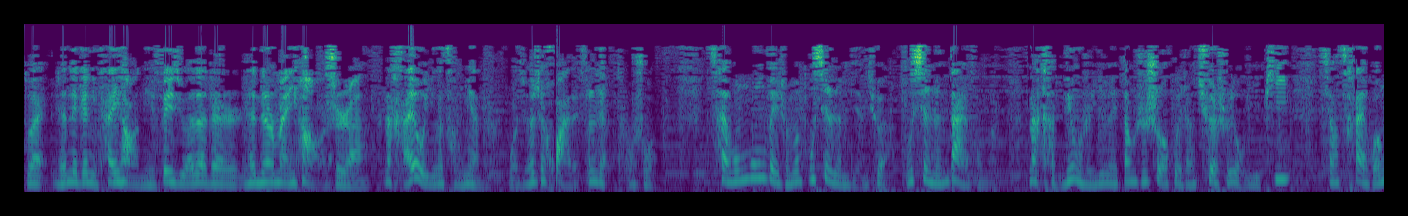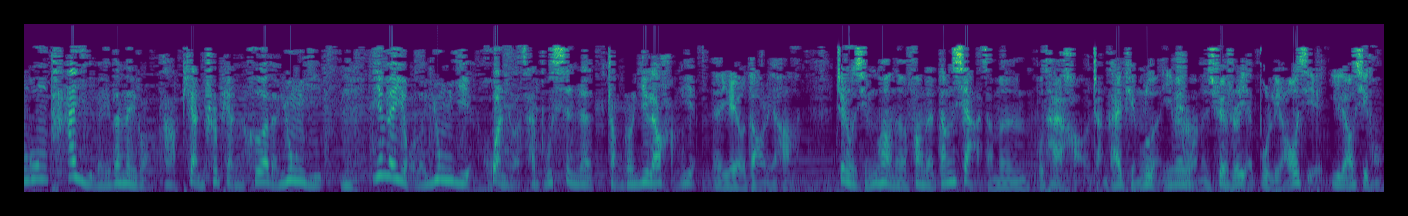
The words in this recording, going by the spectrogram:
对，人家给你开药，你非觉得这人家是卖药的。是啊，那还有一个层面呢，我觉得这话得分两头说。蔡桓公为什么不信任扁鹊，不信任大夫呢？那肯定是因为当时社会上确实有一批像蔡桓公他以为的那种啊骗吃骗喝的庸医。嗯，因为有了庸医，患者才不信任整个医疗行业。那也有道理哈。这种情况呢，放在当下咱们不太好展开评论，因为我们确实也不了解医疗系统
